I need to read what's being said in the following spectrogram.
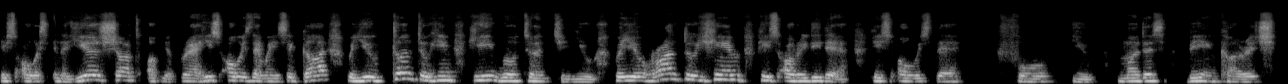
He's always in the earshot of your prayer. He's always there. When you say, God, when you turn to Him, He will turn to you. When you run to Him, He's already there. He's always there for you mothers be encouraged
